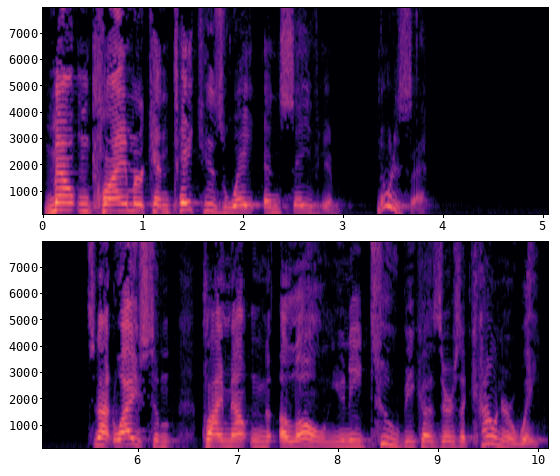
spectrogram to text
mountain climber can take his weight and save him. Notice that. It's not wise to climb mountain alone. You need two because there's a counterweight.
